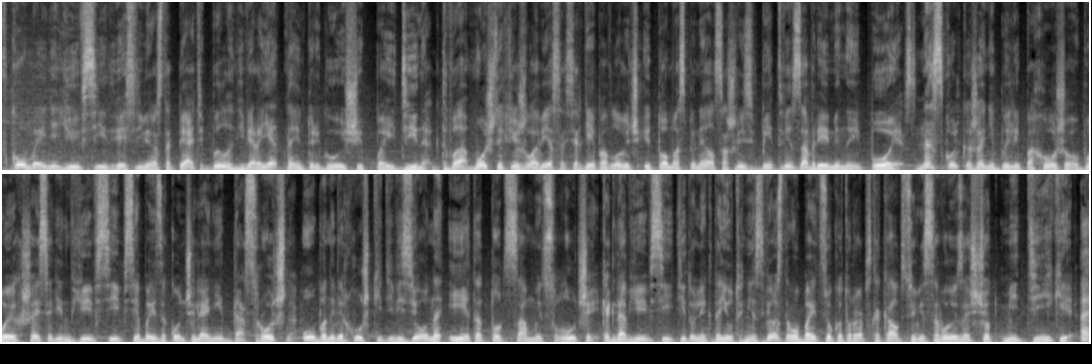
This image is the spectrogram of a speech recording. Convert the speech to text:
В коумейне UFC 295 был невероятно интригующий поединок. Два мощных тяжеловеса Сергей Павлович и Томас Пинел сошлись в битве за временный пояс. Насколько же они были похожи, у обоих 6-1 в UFC, все бои закончили они досрочно, оба на верхушке дивизиона и это тот самый случай, когда в UFC титульник дают не звездному бойцу, который обскакал всю весовую за счет медийки, а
